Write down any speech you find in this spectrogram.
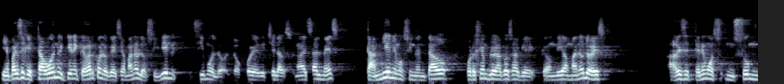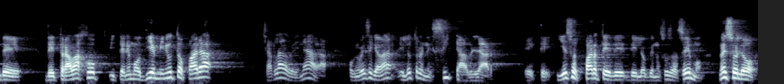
y me parece que está bueno y tiene que ver con lo que decía Manolo. Si bien hicimos lo- los jueves de chela una vez al mes, también hemos intentado, por ejemplo, una cosa que, que donde Manolo es, a veces tenemos un Zoom de, de trabajo y tenemos 10 minutos para charlar de nada, porque me parece que además el otro necesita hablar. Este, y eso es parte de, lo que nosotros hacemos. No es solo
